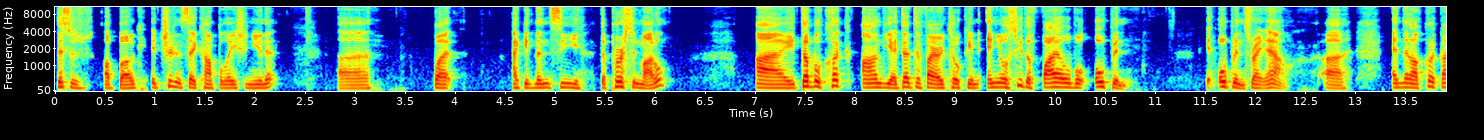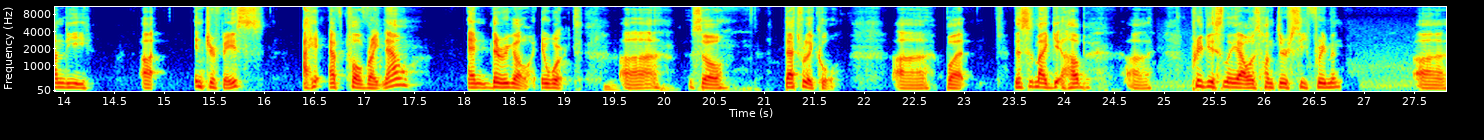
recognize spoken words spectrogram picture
this is a bug. It shouldn't say compilation unit, uh, but I can then see the person model. I double click on the identifier token, and you'll see the file will open. It opens right now, uh, and then I'll click on the uh, interface. I hit F12 right now, and there we go. It worked. Hmm. Uh, so that's really cool. Uh, but this is my GitHub. Uh, previously, I was Hunter C. Freeman uh,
